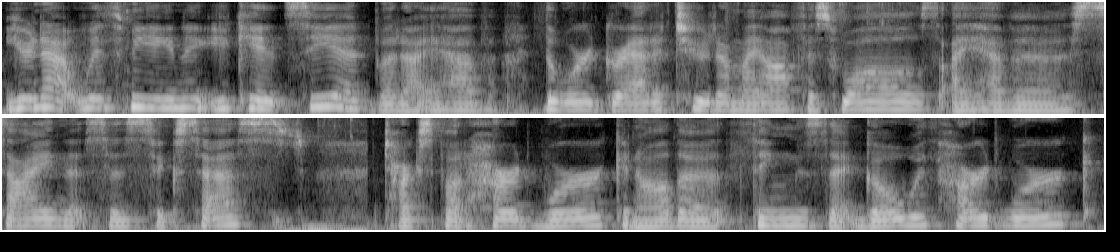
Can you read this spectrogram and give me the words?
you're not with me and you can't see it, but I have the word gratitude on my office walls. I have a sign that says success. Talks about hard work and all the things that go with hard work.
